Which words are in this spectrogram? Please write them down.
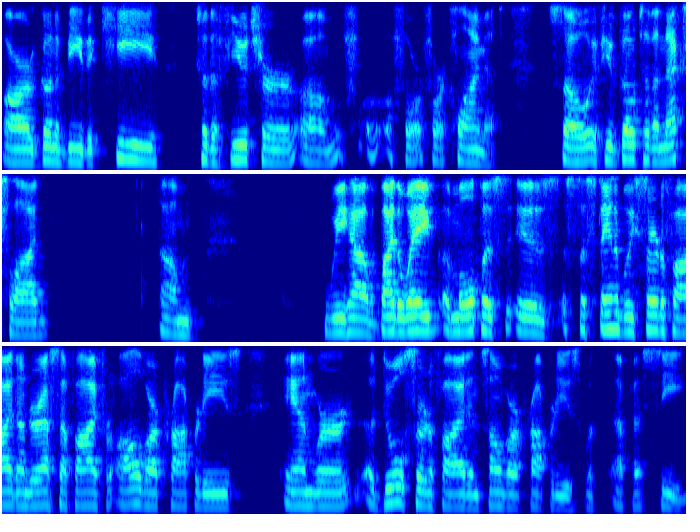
are going to be the key to the future um, for, for climate. So if you go to the next slide, um, we have, by the way, Molpus is sustainably certified under SFI for all of our properties, and we're uh, dual certified in some of our properties with FSC.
